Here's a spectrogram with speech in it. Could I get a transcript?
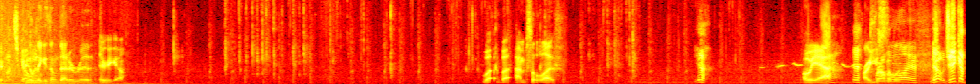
or, Let's you go don't think he's don't dead or red. There you go. What? But I'm still alive. Yeah. Oh yeah? Yeah, Are you probably. still alive? No, Jacob!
